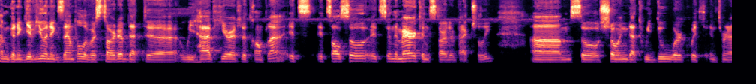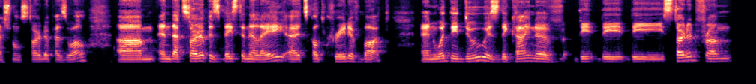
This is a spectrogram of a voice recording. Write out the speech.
I'm going to give you an example of a startup that uh, we have here at Le Tremplin. It's it's also it's an American startup actually. Um, so showing that we do work with international startup as well. Um, and that startup is based in LA. Uh, it's called Creative Bot. And what they do is they kind of they they, they started from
